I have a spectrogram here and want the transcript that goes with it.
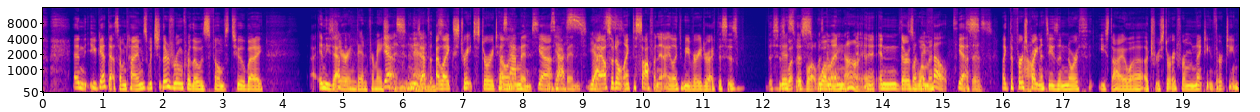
and you get that sometimes. Which there's room for those films too, but I in these Sharing the information. Yes, in these I like straight storytelling. This happened. Yeah, This Yes, happened. Yes. I also don't like to soften it. I like to be very direct. This is this is This what this what was woman going on. and, and there's This is a woman felt. Yes, This is- like the first wow. pregnancies in northeast Iowa, a true story from 1913,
